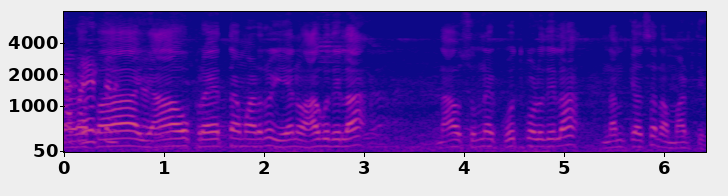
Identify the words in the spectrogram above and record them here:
ನೋಡಪ್ಪ ಯಾವ ಪ್ರಯತ್ನ ಮಾಡಿದ್ರು ಏನು ಆಗುದಿಲ್ಲ. ನಾವು ಸುಮ್ಮನೆ ಕೂತ್ಕೊಳ್ಳೋದಿಲ್ಲ ನಮ್ಮ ಕೆಲಸ ನಾವು ಮಾಡ್ತೀವಿ.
